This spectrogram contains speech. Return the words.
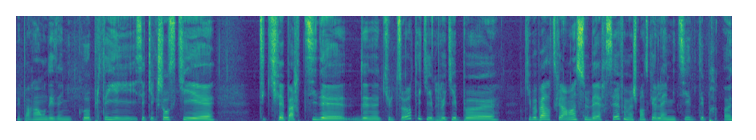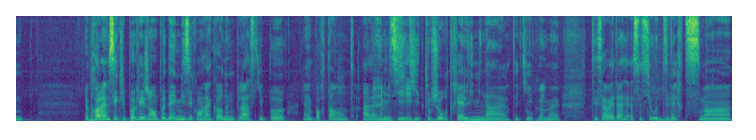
mes parents ont des amis de couple. C'est quelque chose qui est qui fait partie de, de notre culture, qui est, qui est pas qui est pas particulièrement subversif, mais je pense que l'amitié le problème, c'est que pas que les gens n'ont pas d'amis, c'est qu'on accorde une place qui n'est pas importante à l'amitié, qui est toujours très liminaire, qui est comme, euh, ça va être associé au divertissement,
